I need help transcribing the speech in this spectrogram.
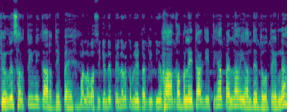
ਕਿਉਂਕਿ ਸਖਤੀ ਨਹੀਂ ਕਰਦੇ ਪਏ। ਮਹੱਲਾ ਵਾਸੀ ਕਹਿੰਦੇ ਪਹਿਲਾਂ ਵੀ ਕੰਪਲੇਂਟਾਂ ਕੀਤੀਆਂ। ਹਾਂ ਕੰਪਲੇਂਟਾਂ ਕੀਤੀਆਂ ਪਹਿਲਾਂ ਵੀ ਆਂਦੇ ਦੋ ਤਿੰਨ।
